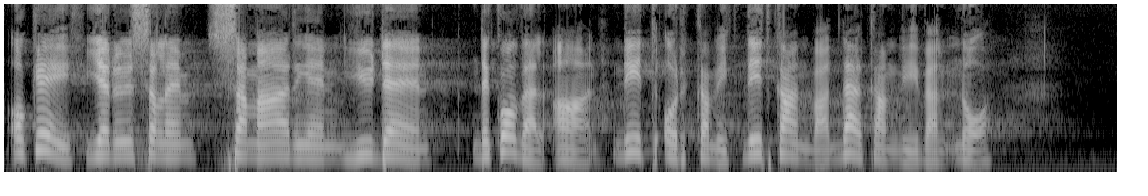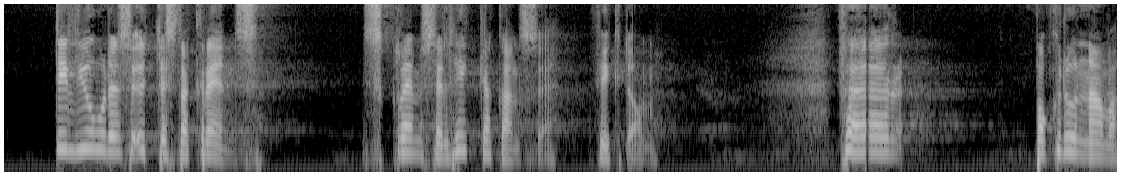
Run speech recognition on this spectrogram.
Okej, Jerusalem, Samarien, Judeen, det går väl an. Dit orkar vi, dit kan vi, där kan vi väl nå. Till jordens yttersta gräns. Skrämselhicka kanske fick de. För på grund av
